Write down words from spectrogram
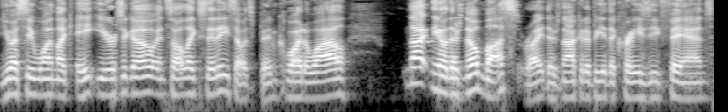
USC won like eight years ago in Salt Lake City, so it's been quite a while. Not you know, there's no muss, right? There's not going to be the crazy fans,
